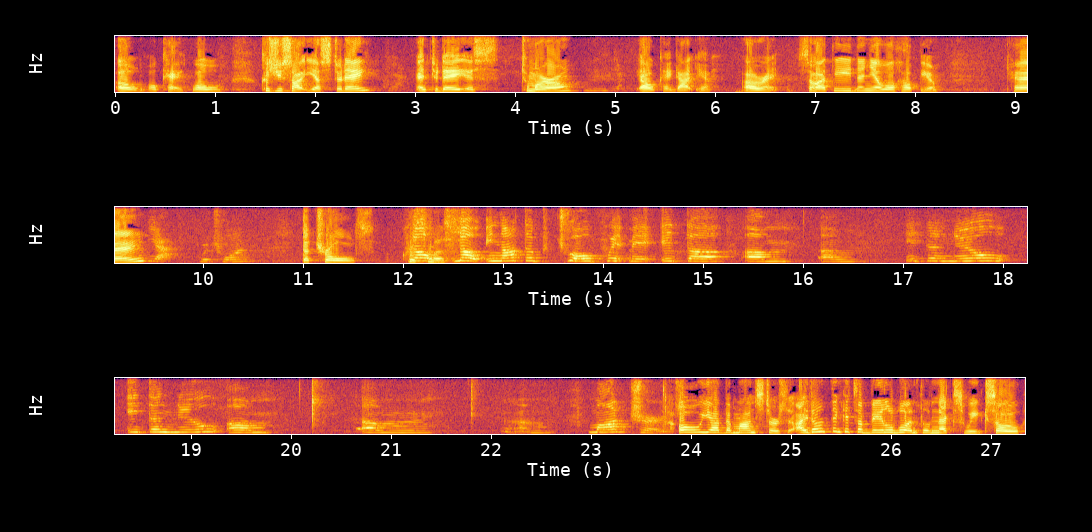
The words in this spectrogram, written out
Oh, okay. Well, because you saw it yesterday? Yeah. And today is tomorrow? Yeah. Okay, got you. All right. So Ate Danielle will help you. Okay? Yeah. Which one? The trolls. Christmas. No, no, it's not the troll equipment. It's the um um it's the new it's the new um um um monsters. Oh yeah, the monsters. I don't think it's available until next week. So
